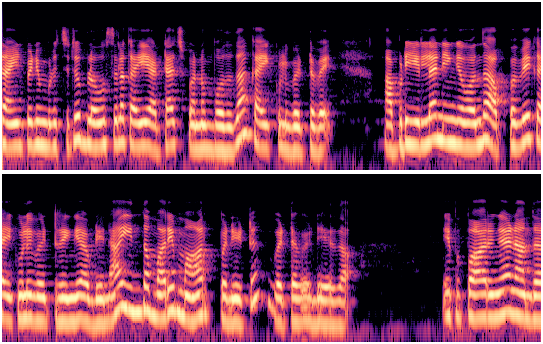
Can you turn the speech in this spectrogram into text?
ஜாயின் பண்ணி முடிச்சுட்டு ப்ளவுஸில் கையை அட்டாச் பண்ணும்போது தான் கைக்குழி வெட்டுவேன். அப்படி இல்லை நீங்கள் வந்து அப்போவே கைக்குழி வெட்டுறீங்க அப்படின்னா இந்த மாதிரி மார்க் பண்ணிவிட்டு வெட்ட வேண்டியது தான் இப்போ பாருங்கள் நான் அந்த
